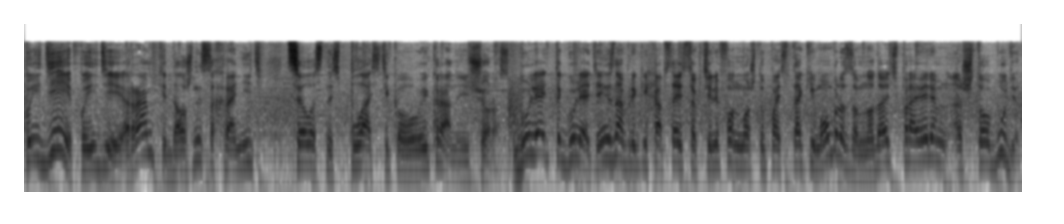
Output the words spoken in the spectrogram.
По идее, по идее, рамки должны сохранить целостность пластикового экрана, еще раз. Гулять-то гулять. Я не знаю, при каких обстоятельствах телефон может упасть таким образом, но давайте проверим, что будет.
